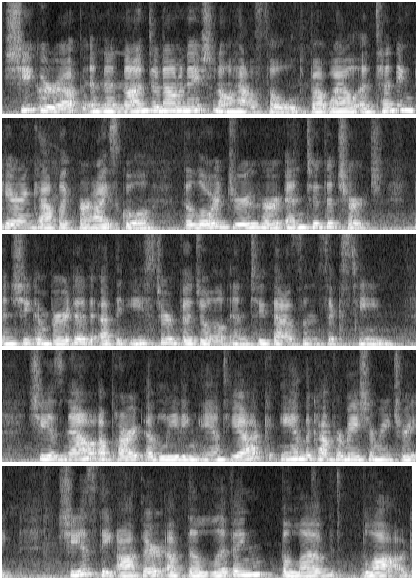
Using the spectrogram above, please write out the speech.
She grew up in a non denominational household, but while attending Guerin Catholic for high school, the Lord drew her into the church and she converted at the Easter Vigil in 2016. She is now a part of leading Antioch and the Confirmation Retreat. She is the author of the Living Beloved blog.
